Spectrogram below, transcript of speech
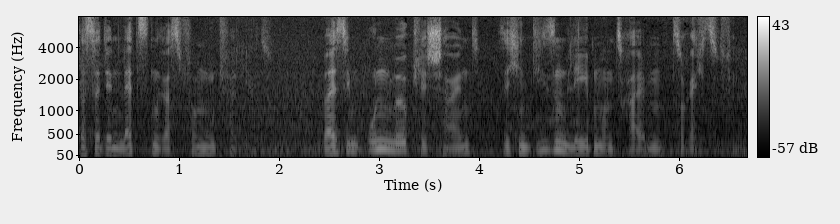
dass er den letzten Rest vom Mut verliert, weil es ihm unmöglich scheint, sich in diesem Leben und Treiben zurechtzufinden.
